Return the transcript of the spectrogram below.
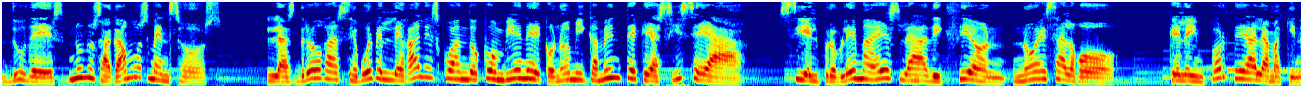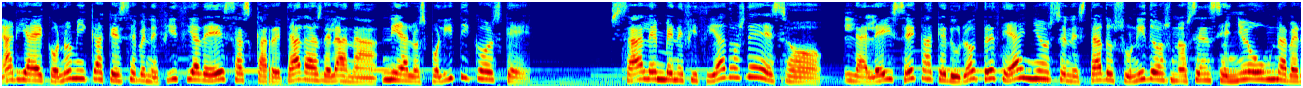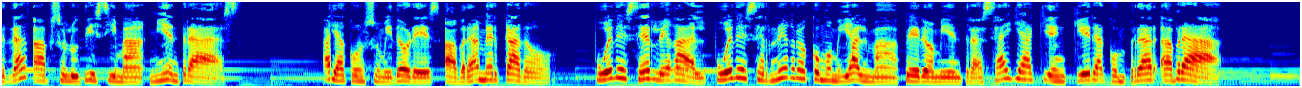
Dudes, no nos hagamos mensos. Las drogas se vuelven legales cuando conviene económicamente que así sea. Si el problema es la adicción, no es algo que le importe a la maquinaria económica que se beneficia de esas carretadas de lana, ni a los políticos que salen beneficiados de eso. La ley seca que duró 13 años en Estados Unidos nos enseñó una verdad absolutísima, mientras haya consumidores, habrá mercado. Puede ser legal, puede ser negro como mi alma, pero mientras haya quien quiera comprar, habrá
